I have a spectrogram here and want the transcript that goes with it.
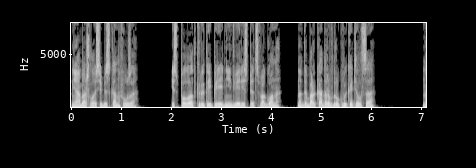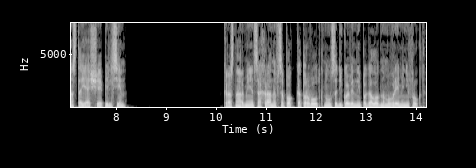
Не обошлось и без конфуза. Из полуоткрытой передней двери спецвагона на дебаркадер вдруг выкатился настоящий апельсин. Красноармеец охраны, в сапог которого уткнулся диковинный по голодному времени фрукт,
